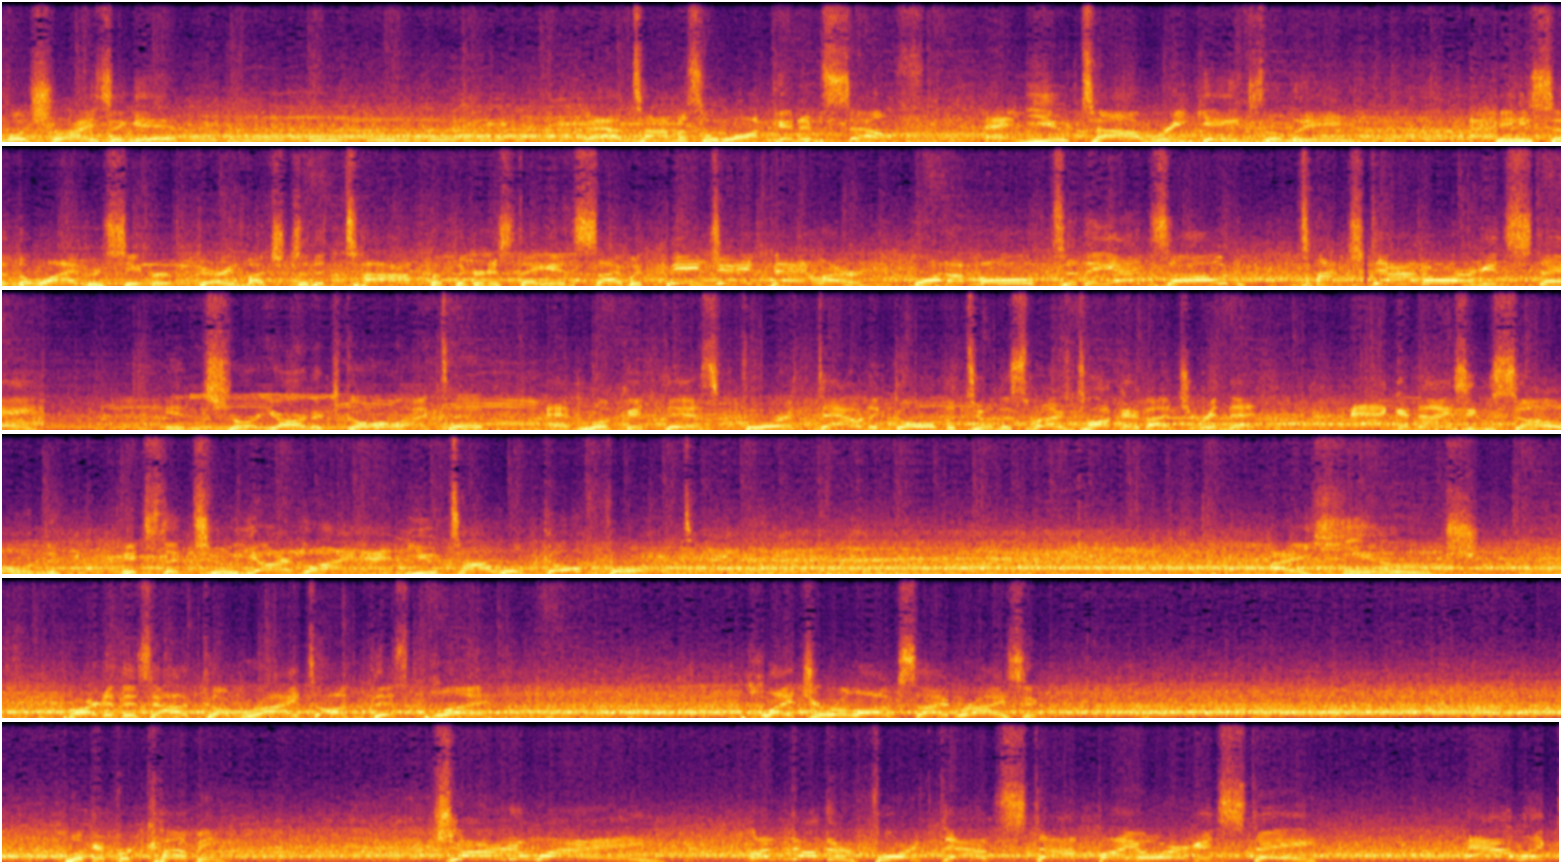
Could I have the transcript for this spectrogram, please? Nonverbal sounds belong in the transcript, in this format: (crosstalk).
Push rising in. Now Thomas will walk in himself, and Utah regains the lead. Beeson, the wide receiver, very much to the top, but they're going to stay inside with B.J. Baylor. What a move to the end zone. Touchdown, Oregon State. In short yardage goal line, Ted. And look at this, fourth down and goal. The two. This is what I was talking about. You're in that agonizing zone. It's the two-yard line, and Utah will go for it. A huge part of this outcome rides on this play. Pledger alongside Rising. Looking for Covey. Jarred away! Another fourth down stop by Oregon State.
